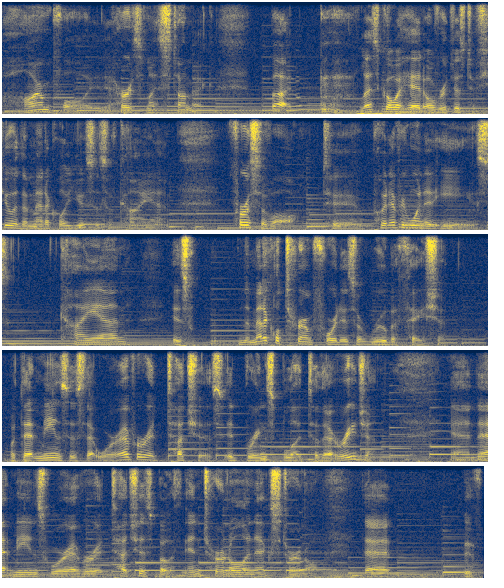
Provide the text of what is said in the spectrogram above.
harmful, it hurts my stomach. But let's go ahead over just a few of the medical uses of cayenne. First of all, to put everyone at ease, cayenne is the medical term for it is a rubefacient. What that means is that wherever it touches, it brings blood to that region. And that means wherever it touches, both internal and external, that if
